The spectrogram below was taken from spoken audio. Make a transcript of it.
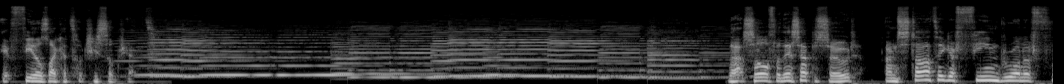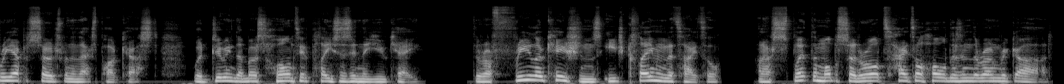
it feels like a touchy subject. That's all for this episode. I'm starting a themed run of three episodes from the next podcast. We're doing the most haunted places in the UK. There are three locations, each claiming the title, and I've split them up so they're all title holders in their own regard.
